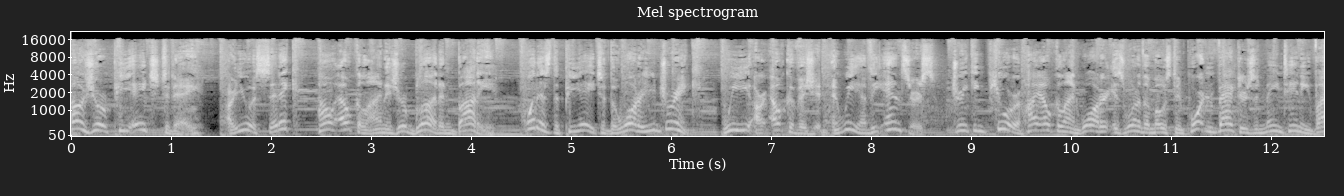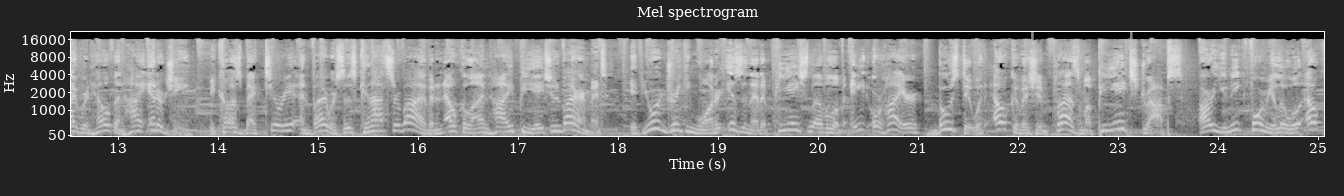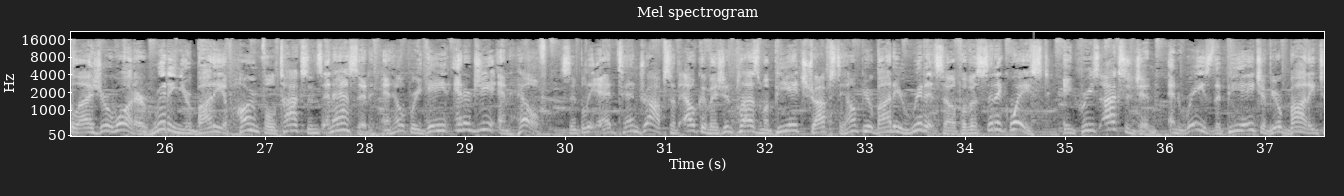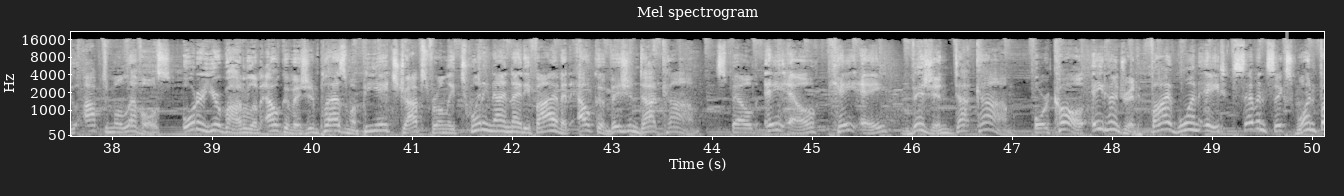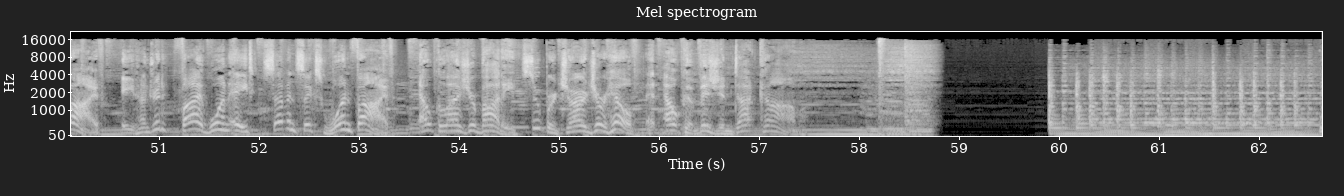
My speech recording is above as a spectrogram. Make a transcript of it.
How's your pH today? Are you acidic? How alkaline is your blood and body? What is the pH of the water you drink? We are Alkavision and we have the answers. Drinking pure, high alkaline water is one of the most important factors in maintaining vibrant health and high energy because bacteria and viruses cannot survive in an alkaline, high pH environment. If your drinking water isn't at a pH level of 8 or higher, boost it with Alkavision Plasma pH drops. Our unique formula will alkalize your water, ridding your body of harmful toxins and acid and help regain energy and health. Simply add 10 drops of Alkavision Plasma pH drops to help your body rid itself of acidic waste, increase oxygen, and raise the pH of your body to optimal levels. Order your bottle of Alkavision Plasma pH drops for only $29.95 at alkavision.com. Spelled A L K A Vision.com. Or call 800 518 7615. 800 518 7615. Alkalize your body, supercharge your health at alkavision.com.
